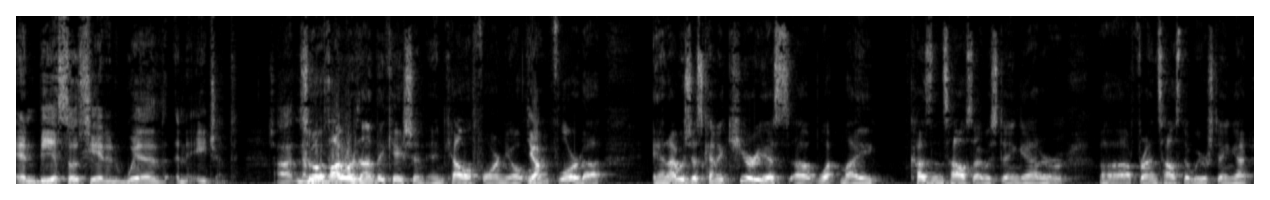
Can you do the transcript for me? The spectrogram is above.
and be associated with an agent. Uh, So if I was on vacation in California or Yep. in Florida, and I was just kind of curious uh, what my cousin's house I was staying at or uh, a friend's house that we were staying at,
